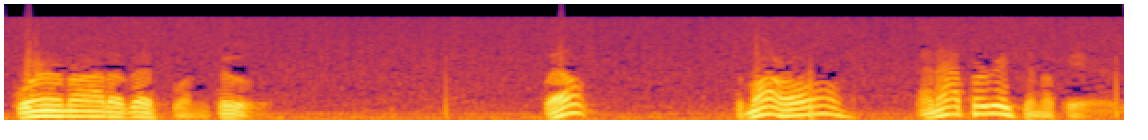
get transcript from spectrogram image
squirm out of this one, too? Well, tomorrow, an apparition appears.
